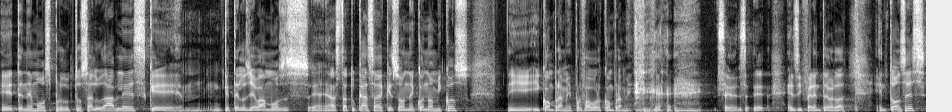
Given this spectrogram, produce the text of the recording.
eh, tenemos productos saludables que, mm, que, te los llevamos eh, hasta tu casa, que son económicos? Y, cómprame, por favor, cómprame. Eh, es diferente, ¿verdad? Entonces,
